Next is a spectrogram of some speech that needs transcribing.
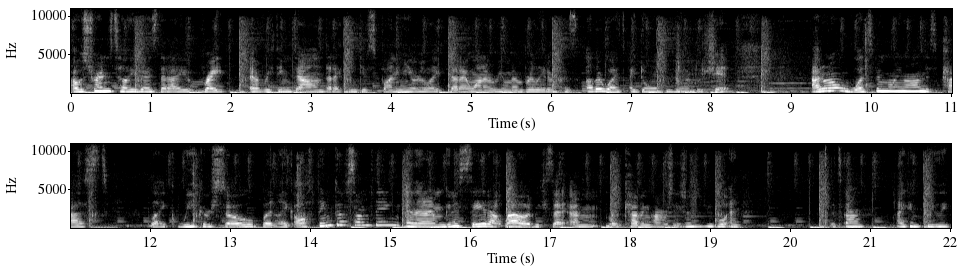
I was trying to tell you guys that I write everything down that I think is funny or like that I want to remember later because otherwise I don't remember shit. I don't know what's been going on this past like week or so, but like I'll think of something and then I'm gonna say it out loud because I, I'm like having conversations with people and it's gone. I completely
